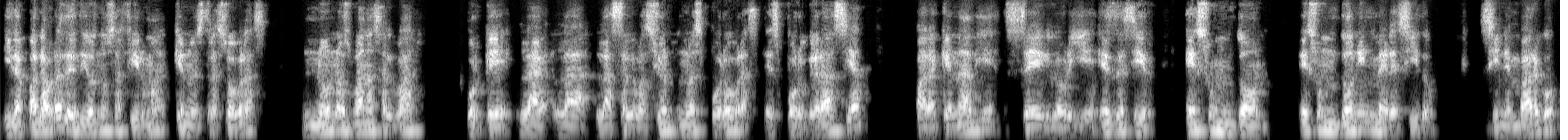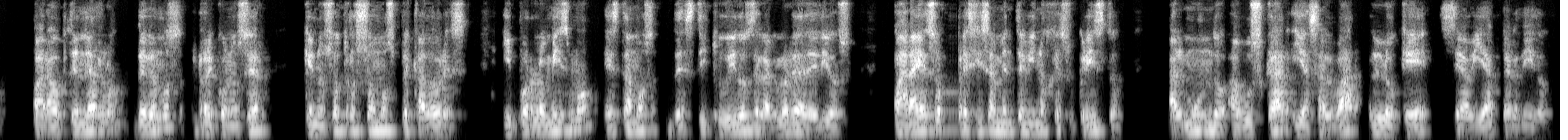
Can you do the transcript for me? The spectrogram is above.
Y la palabra de Dios nos afirma que nuestras obras no nos van a salvar, porque la, la salvación no es por obras, es por gracia para que nadie se gloríe. Es decir, es un don, es un don inmerecido. Sin embargo, para obtenerlo debemos reconocer que nosotros somos pecadores y por lo mismo estamos destituidos de la gloria de Dios. Para eso precisamente vino Jesucristo al mundo a buscar y a salvar lo que se había perdido.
